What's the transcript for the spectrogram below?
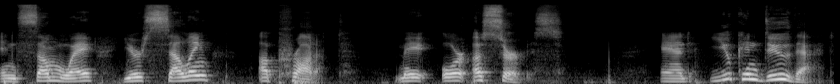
in some way, you're selling a product may, or a service. And you can do that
